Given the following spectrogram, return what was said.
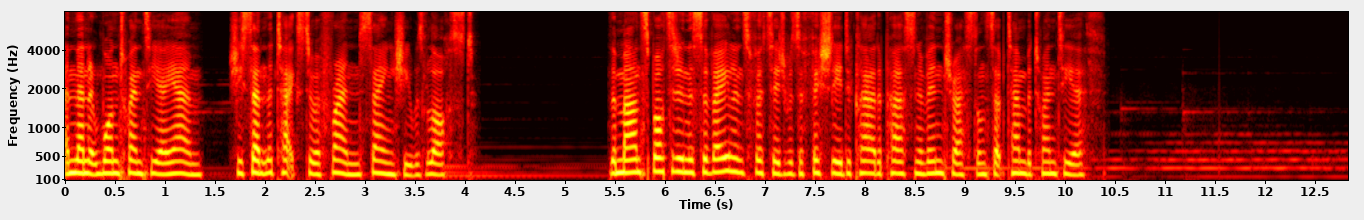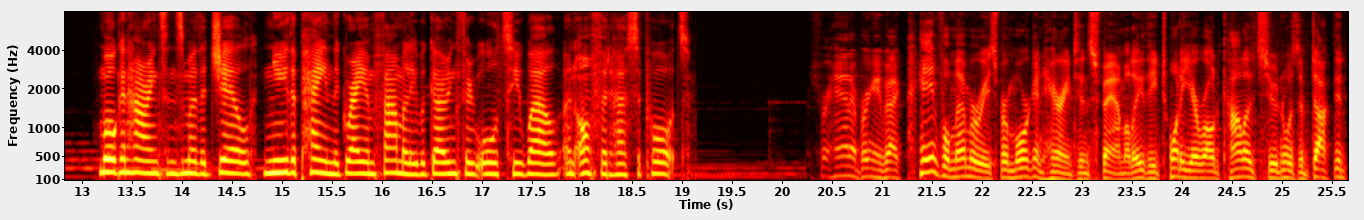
And then at 1:20 a.m., she sent the text to a friend saying she was lost. The man spotted in the surveillance footage was officially declared a person of interest on September 20th. Morgan Harrington's mother, Jill, knew the pain the Graham family were going through all too well and offered her support. For Hannah, bringing back painful memories for Morgan Harrington's family. The 20 year old college student was abducted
